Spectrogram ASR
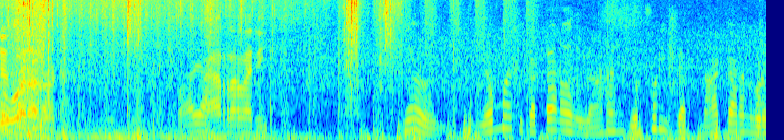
ரோட் வாயா. வேற மாதிரி எம்மாக்கு கட்டானதுதான் எப்படி கட் நாக்கானன்னு கூட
